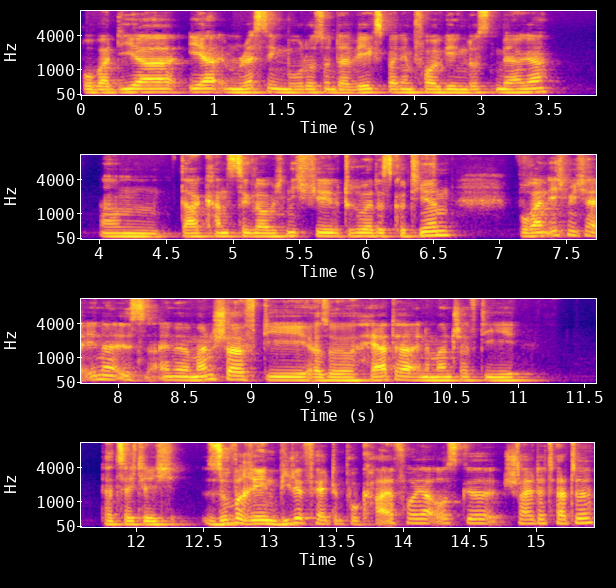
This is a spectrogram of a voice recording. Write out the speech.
Bobadilla eher im Wrestling-Modus unterwegs bei dem Foul gegen Lustenberger. Ähm, da kannst du, glaube ich, nicht viel drüber diskutieren. Woran ich mich erinnere, ist eine Mannschaft, die, also Hertha, eine Mannschaft, die tatsächlich souverän Bielefeld im Pokal vorher ausgeschaltet hatte,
